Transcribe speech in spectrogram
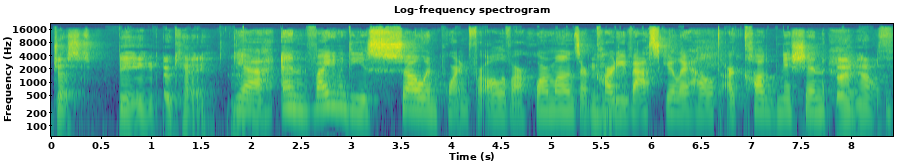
just being okay. Yeah, and vitamin D is so important for all of our hormones, our mm. cardiovascular health, our cognition, Bone health.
